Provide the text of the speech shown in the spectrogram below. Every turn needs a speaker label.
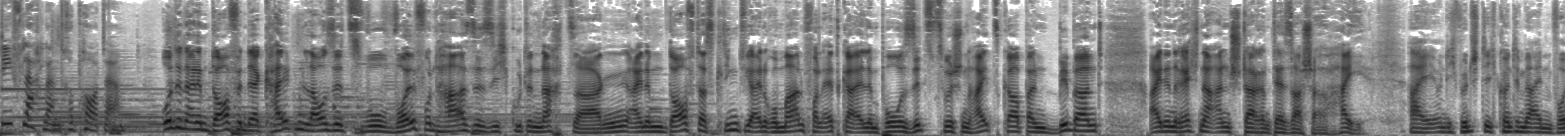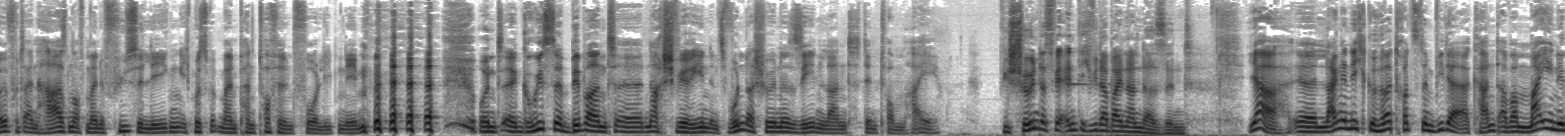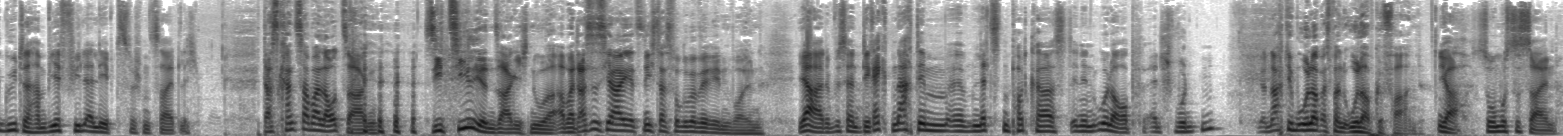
Speaker 1: Die Flachlandreporter.
Speaker 2: Und in einem Dorf in der kalten Lausitz, wo Wolf und Hase sich gute Nacht sagen, einem Dorf, das klingt wie ein Roman von Edgar Allan Poe, sitzt zwischen Heizkörpern bibbernd, einen Rechner anstarrend der Sascha. Hi.
Speaker 3: Hi, und ich wünschte, ich könnte mir einen Wolf und einen Hasen auf meine Füße legen. Ich muss mit meinen Pantoffeln vorlieb nehmen. und äh, Grüße bibbernd äh, nach Schwerin ins wunderschöne Seenland, den Tom. Hi.
Speaker 2: Wie schön, dass wir endlich wieder beieinander sind.
Speaker 3: Ja, äh, lange nicht gehört, trotzdem wiedererkannt, aber meine Güte, haben wir viel erlebt zwischenzeitlich.
Speaker 2: Das kannst du aber laut sagen. Sizilien sage ich nur, aber das ist ja jetzt nicht das, worüber wir reden wollen.
Speaker 3: Ja, du bist ja direkt nach dem äh, letzten Podcast in den Urlaub entschwunden.
Speaker 2: Ja, nach dem Urlaub erstmal in Urlaub gefahren.
Speaker 3: Ja, so muss es sein.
